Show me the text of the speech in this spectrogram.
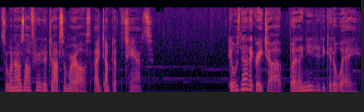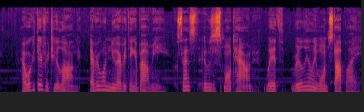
So when I was offered a job somewhere else, I jumped at the chance. It was not a great job, but I needed to get away. I worked there for too long. Everyone knew everything about me, since it was a small town with really only one stoplight.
